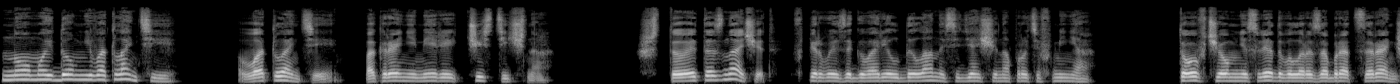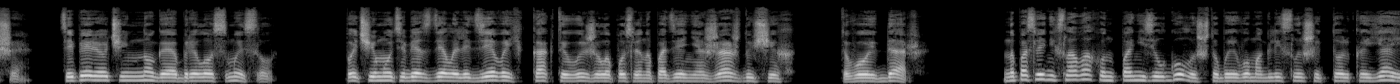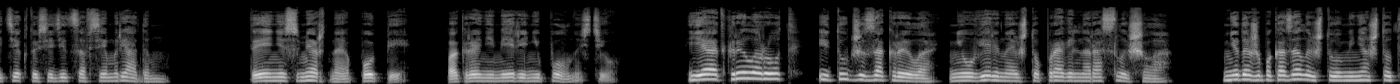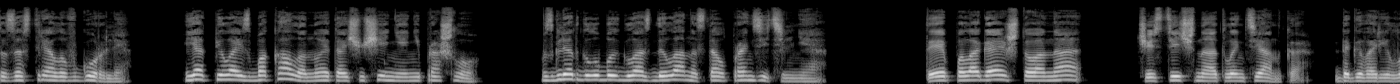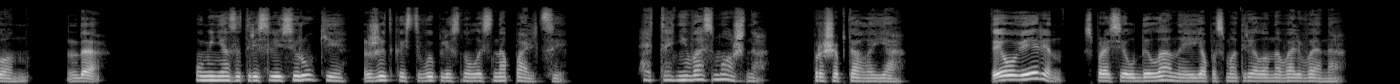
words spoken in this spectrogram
Но мой дом не в Атлантии. В Атлантии, по крайней мере, частично. Что это значит? впервые заговорил Делана, сидящий напротив меня. То, в чем мне следовало разобраться раньше. Теперь очень многое обрело смысл. Почему тебя сделали девой, как ты выжила после нападения жаждущих? Твой дар. На последних словах он понизил голос, чтобы его могли слышать только я и те, кто сидит совсем рядом. Ты не смертная, Поппи, по крайней мере, не полностью. Я открыла рот и тут же закрыла, неуверенная, что правильно расслышала. Мне даже показалось, что у меня что-то застряло в горле. Я отпила из бокала, но это ощущение не прошло. Взгляд голубых глаз Делана стал пронзительнее. Ты полагаешь, что она частично атлантианка, договорил он. Да. У меня затряслись руки, жидкость выплеснулась на пальцы. Это невозможно, прошептала я. Ты уверен? спросил Делана, и я посмотрела на Вальвена.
